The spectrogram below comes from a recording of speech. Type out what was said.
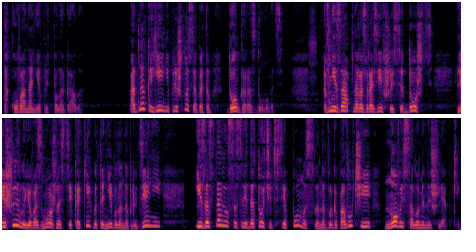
такого она не предполагала. Однако ей не пришлось об этом долго раздумывать. Внезапно разразившийся дождь лишил ее возможности каких бы то ни было наблюдений и заставил сосредоточить все помыслы на благополучии новой соломенной шляпки.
